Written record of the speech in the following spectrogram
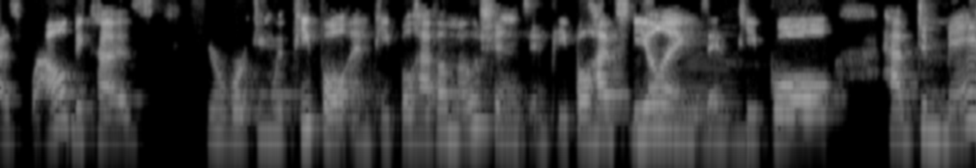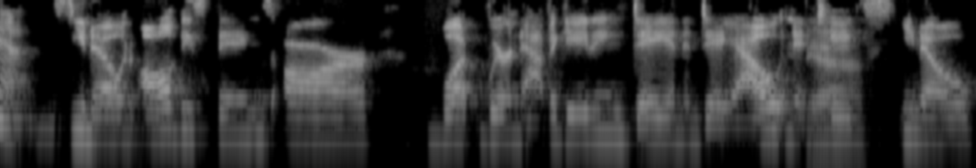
as well because you're working with people and people have emotions and people have feelings and Mm. people have demands, you know, and all these things are what we're navigating day in and day out. And it Yeah. takes, you know,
